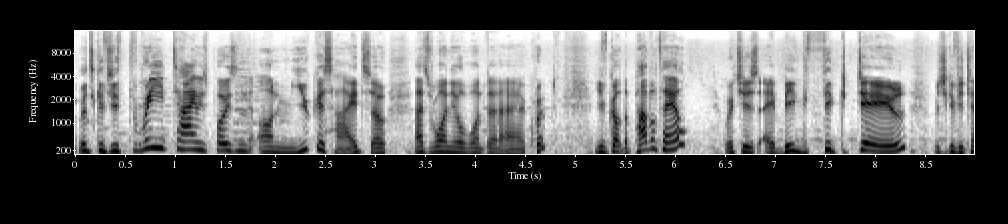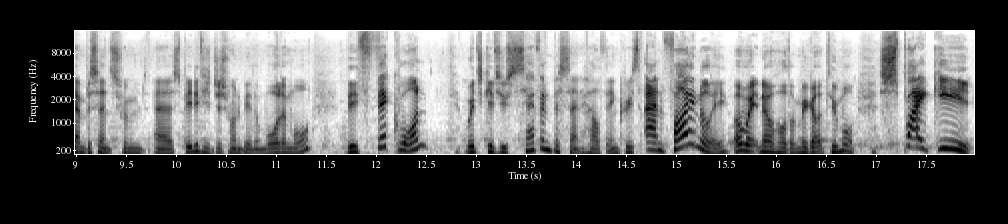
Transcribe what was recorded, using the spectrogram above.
which gives you three times poison on mucus hide. So that's one you'll want to uh, equip. You've got the paddle tail, which is a big, thick tail, which gives you 10% swim uh, speed if you just want to be in the water more. The thick one, which gives you 7% health increase. And finally, oh wait, no, hold on, we got two more. Spiky!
